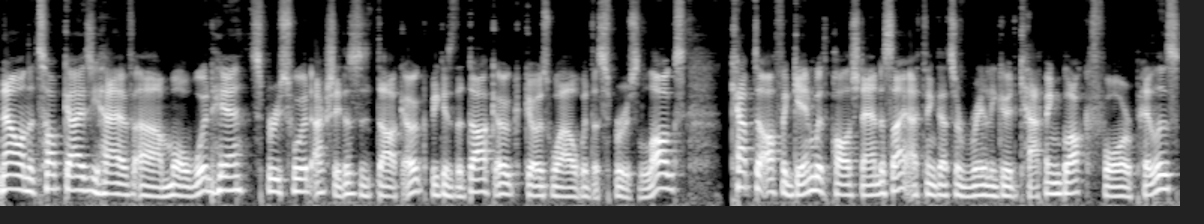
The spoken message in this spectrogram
Now on the top guys you have uh, more wood here spruce wood. Actually this is dark oak because the dark oak goes well with the spruce logs. Capped it off again with polished andesite. I think that's a really good capping block for pillars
